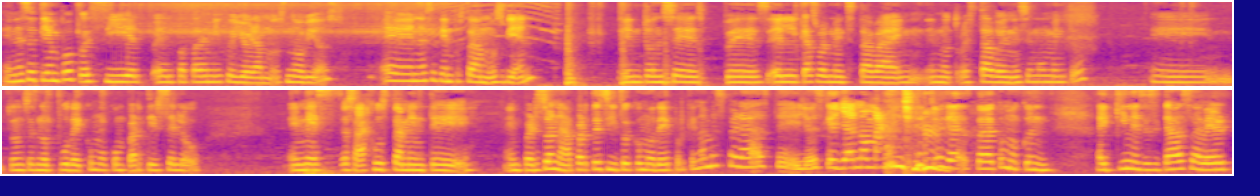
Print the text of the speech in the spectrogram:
en ese tiempo, pues sí, el, papá de mi hijo y yo éramos novios. En ese tiempo estábamos bien. Entonces, pues él casualmente estaba en, en otro estado en ese momento. Eh, entonces no pude como compartírselo en es, o sea, justamente en persona. Aparte sí fue como de, ¿por qué no me esperaste? Y yo es que ya no manches, yo ya estaba como con, aquí necesitaba saber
